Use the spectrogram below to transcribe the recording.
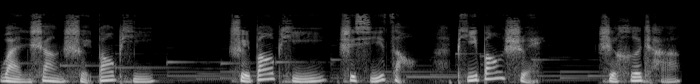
晚上水包皮，水包皮是洗澡，皮包水是喝茶。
